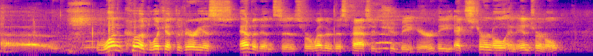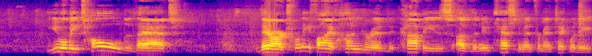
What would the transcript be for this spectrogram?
Uh, one could look at the various evidences for whether this passage should be here, the external and internal. You will be told that there are 2,500 copies of the New Testament from antiquity,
